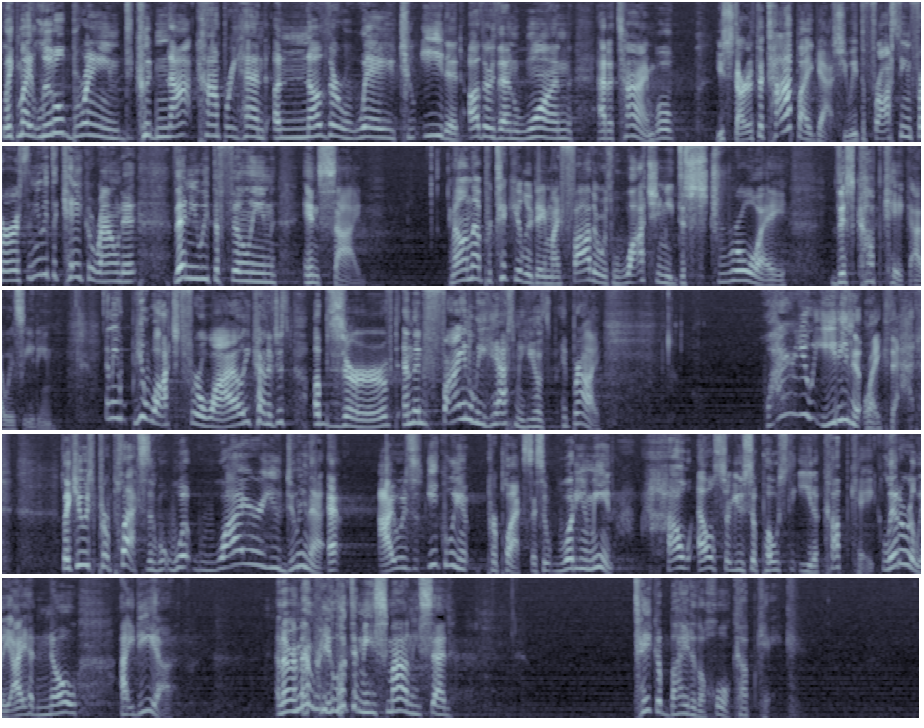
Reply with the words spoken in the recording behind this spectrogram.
Like my little brain could not comprehend another way to eat it other than one at a time. Well, you start at the top, I guess. You eat the frosting first, then you eat the cake around it, then you eat the filling inside. Now, on that particular day, my father was watching me destroy this cupcake I was eating. And he, he watched for a while. He kind of just observed. And then finally he asked me, he goes, Hey, Bry, why are you eating it like that? Like he was perplexed. Like, what, why are you doing that? And I was equally perplexed. I said, What do you mean? How else are you supposed to eat a cupcake? Literally, I had no idea. And I remember he looked at me, he smiled, and he said, Take a bite of the whole cupcake.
